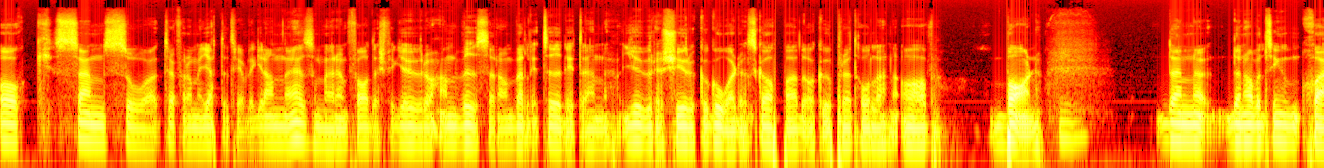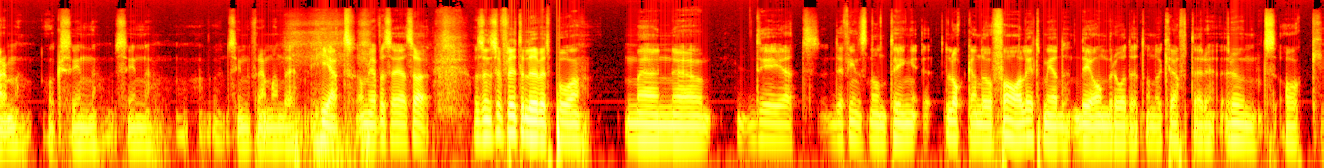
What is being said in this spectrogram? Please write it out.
Och sen så träffar de en jättetrevlig granne som är en fadersfigur och han visar dem väldigt tidigt en djurkyrkogård skapad och upprätthållen av barn. Mm. Den, den har väl sin skärm och sin, sin, sin främmandehet om jag får säga så. Och sen så flyter livet på men eh, det, det finns någonting lockande och farligt med det området och krafter runt och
